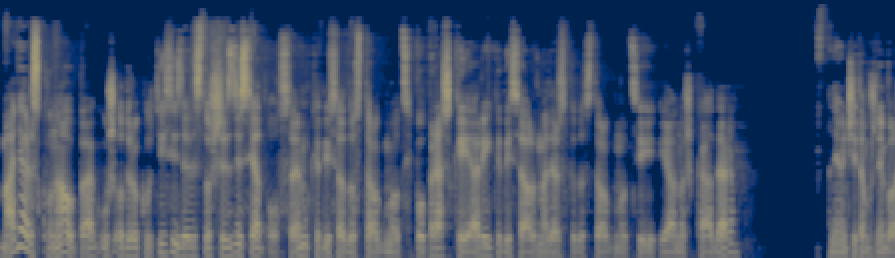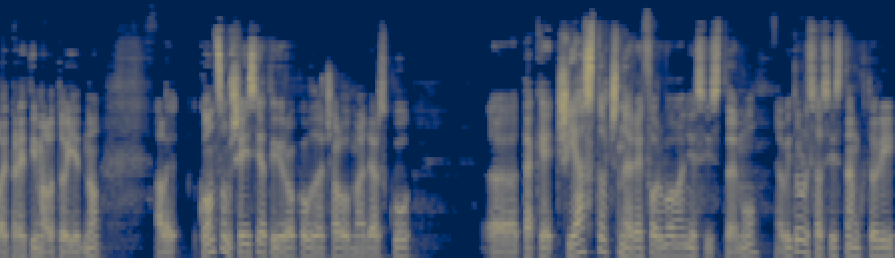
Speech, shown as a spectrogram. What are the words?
Maďarsku naopak už od roku 1968, kedy sa dostal k moci po Pražskej jari, kedy sa ale v Maďarsku dostal k moci Jánoš Kádar, neviem, či tam už nebol aj predtým, ale to je jedno, ale koncom 60. rokov začalo v Maďarsku e, také čiastočné reformovanie systému a vytvoril sa systém, ktorý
